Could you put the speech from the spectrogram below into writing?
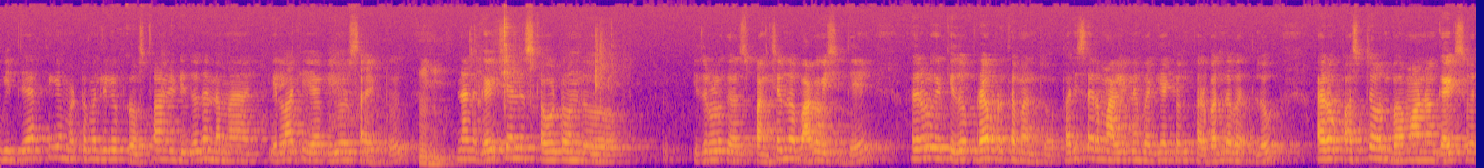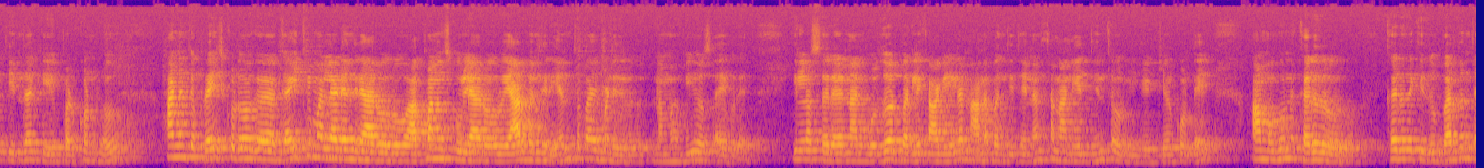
ವಿದ್ಯಾರ್ಥಿಗೆ ಮೊಟ್ಟ ಮೊದಲಿಗೆ ಪ್ರೋತ್ಸಾಹ ನೀಡಿದ್ದು ನಮ್ಮ ಇಲಾಖೆಯ ಬಿ ಓ ಸಾಹೇಬರು. ನಾನು ಗೈಡ್ ಸ್ಕೌಟ್ ಒಂದು ಇದರೊಳಗೆ ಫಂಕ್ಷನ್ದಾಗ ಭಾಗವಹಿಸಿದ್ದೆ. ಅದರೊಳಗೆ ಇದು ಪ್ರಪ್ರಥಮ ಅಂತು, ಪರಿಸರ ಮಾಲಿನ್ಯ ಬಗ್ಗೆ ಒಂದು ಪ್ರಬಂಧ ಬರ್ತಲು ಅದರ ಫಸ್ಟ್ ಒಂದು ಬಹುಮಾನ ಗೈಡ್ಸ್ ವತಿಯಿಂದ ಪಡ್ಕೊಂಡು ಆನಂತರ ಪ್ರೈಸ್ ಕೊಡುವಾಗ, ಗಾಯತ್ರಿ ಮಲ್ಲಾಡಿ ಅಂದ್ರೆ ಯಾರವರು? ಆತ್ಮಾನಂದ ಸ್ಕೂಲ್ ಯಾರವರು? ಯಾರು ಬಂದಿರಿ? ಅಂತ ಬಾಯ್ ಮಾಡಿದರು ನಮ್ಮ ಬಿ ಒ ಸಾಹೇಬ್ರೆ. ಇಲ್ಲ ಸರ್ ನಾನು ಉಳ್ದವ್ರು ಬರ್ಲಿಕ್ಕೆ ಆಗಲಿಲ್ಲ, ನಾನು ಬಂದಿದ್ದೇನೆ ಅಂತ ನಾನು ಎದ್ದು ನಿಂತು ಅವ್ರಿಗೆ ಕೇಳ್ಕೊಂಡೆ. ಆ ಮಗುನ ಕರೆದ್ರು ಅವರು. ಕರೆದಕ್ಕೆ ಇದು ಬರೆದಂಥ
